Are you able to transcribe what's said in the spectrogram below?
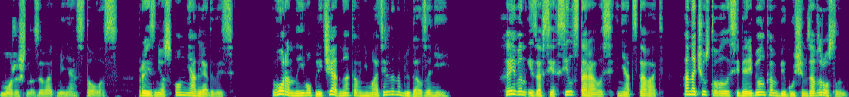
«Можешь называть меня Столос», — произнес он, не оглядываясь. Ворон на его плече, однако, внимательно наблюдал за ней. Хейвен изо всех сил старалась не отставать. Она чувствовала себя ребенком, бегущим за взрослым.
